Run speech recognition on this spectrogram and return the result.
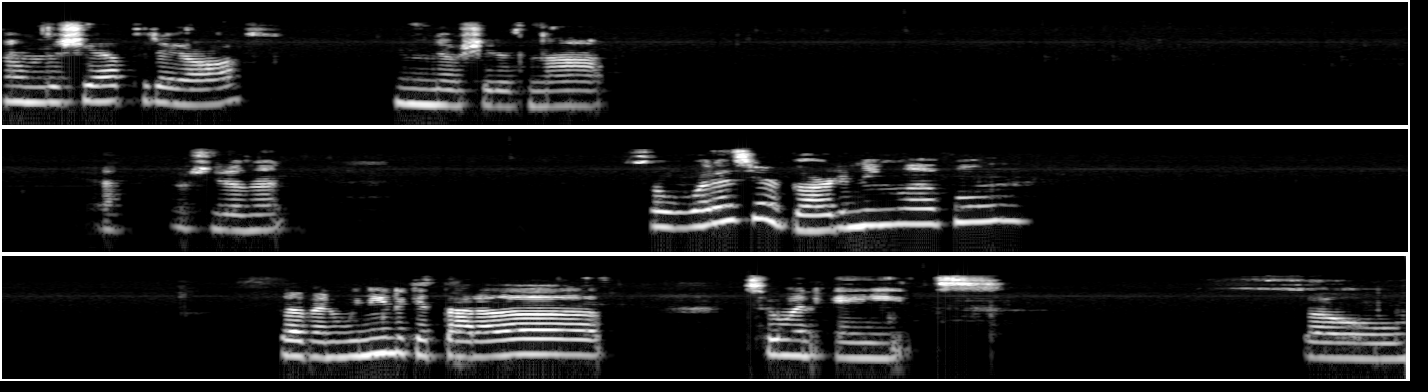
Um, does she have today off? No, she does not. No, she doesn't. So what is your gardening level? Seven. We need to get that up to an eight. So,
